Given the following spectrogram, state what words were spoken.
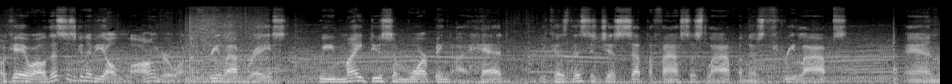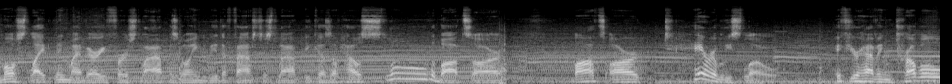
Okay, well, this is going to be a longer one, a three-lap race. We might do some warping ahead because this is just set the fastest lap and there's three laps. And most likely my very first lap is going to be the fastest lap because of how slow the bots are. Bots are terribly slow. If you're having trouble,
